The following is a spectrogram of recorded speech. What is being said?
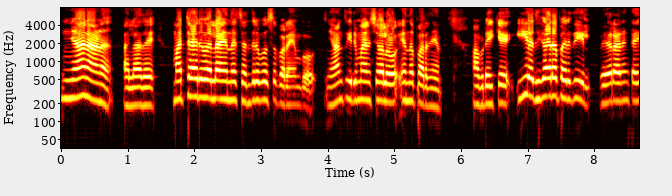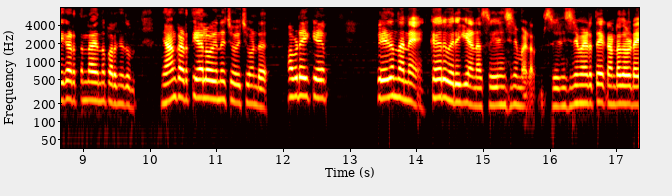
ഞാനാണ്. അല്ലാതെ മറ്റാരുമല്ല എന്ന് ചന്ദ്രബോസ് പറയുമ്പോൾ ഞാൻ തീരുമാനിച്ചാലോ എന്ന് പറഞ്ഞ് അവിടേക്ക് ഈ അധികാര പരിധിയിൽ വേറെ ആരും കൈ കടത്തണ്ട എന്ന് പറഞ്ഞതും ഞാൻ കടത്തിയാലോ എന്ന് ചോദിച്ചുകൊണ്ട് അവിടേക്ക് വേഗം തന്നെ കയറി വരികയാണ് ശ്രീരഞ്ജിനി മേഡം. ശ്രീരഞ്ജിനി മേഡത്തെ കണ്ടതോടെ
